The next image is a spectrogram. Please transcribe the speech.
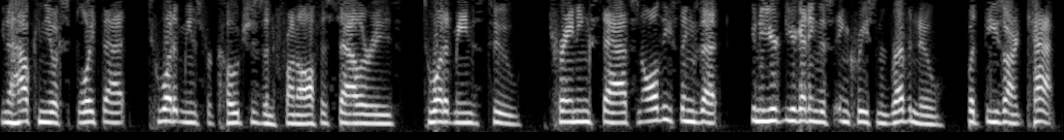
you know how can you exploit that to what it means for coaches and front office salaries to what it means to training staffs and all these things that you know you're you're getting this increase in revenue, but these aren't capped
